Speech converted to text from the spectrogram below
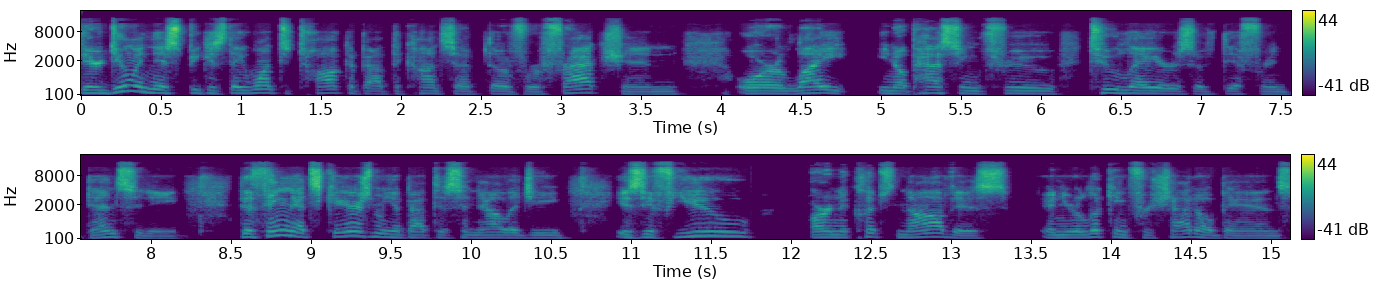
They're doing this because they want to talk about the concept of refraction or light you know, passing through two layers of different density. The thing that scares me about this analogy is if you are an eclipse novice and you're looking for shadow bands,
